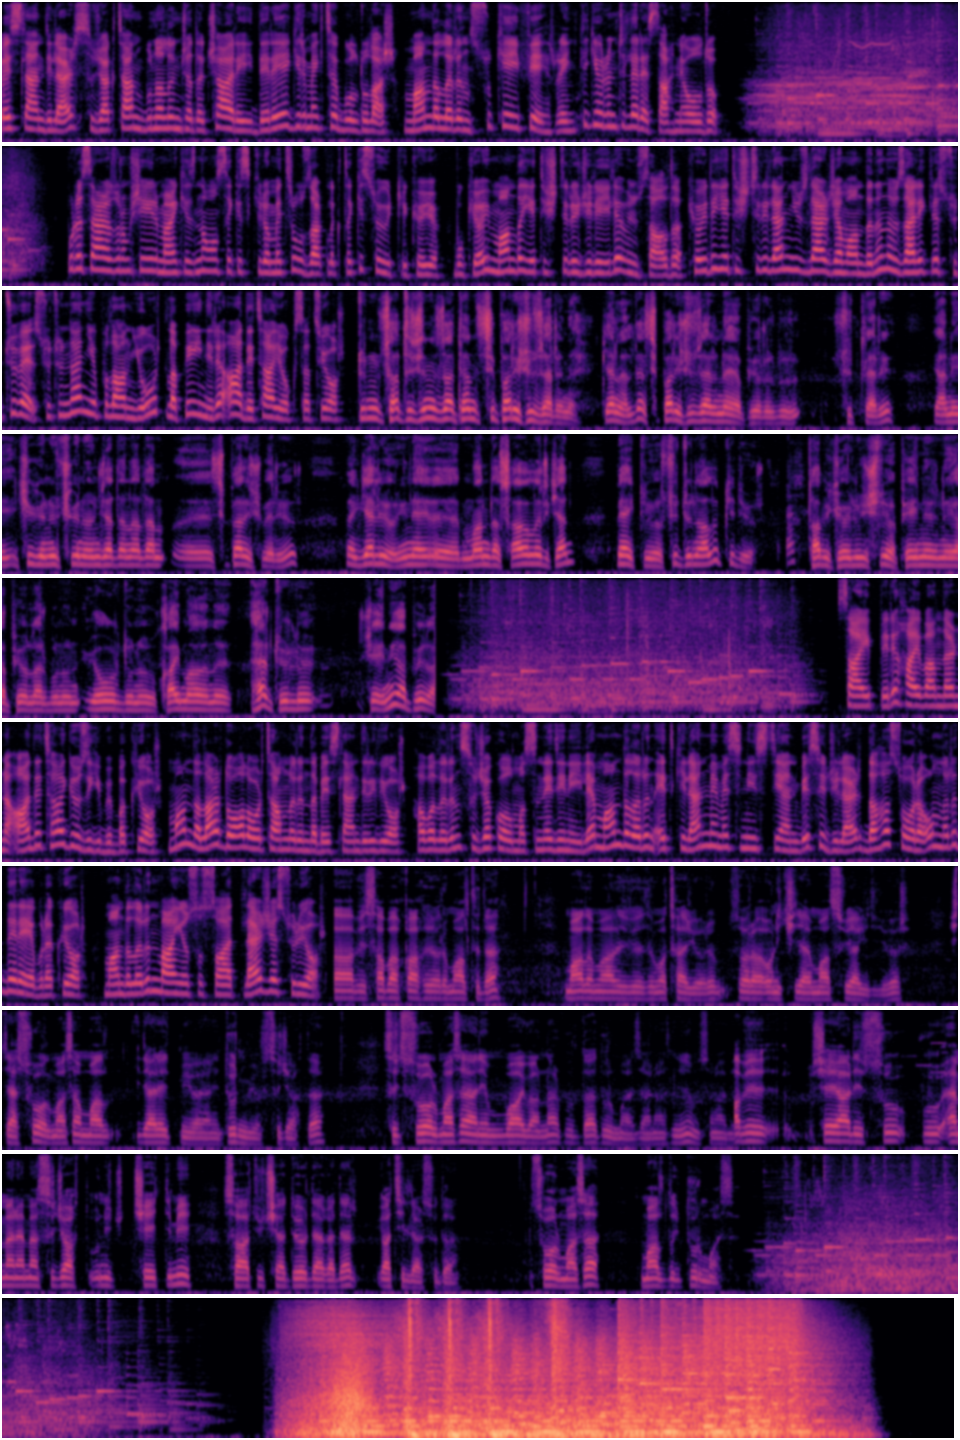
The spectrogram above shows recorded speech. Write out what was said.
Beslendiler, sıcaktan bunalınca da çareyi dereye girmekte buldular. Mandaların su keyfi renkli görüntülere sahne oldu. Burası Erzurum şehir merkezine 18 kilometre uzaklıktaki Söğütlü köyü. Bu köy manda yetiştiriciliğiyle ün saldı. Köyde yetiştirilen yüzlerce mandanın özellikle sütü ve sütünden yapılan yoğurtla peyniri adeta yok satıyor. Sütünün satışını zaten sipariş üzerine. Genelde sipariş üzerine yapıyoruz bu sütleri. Yani iki gün, üç gün önceden adam e, sipariş veriyor ve geliyor. Yine e, manda sağılırken bekliyor, sütünü alıp gidiyor. Tabii köylü işliyor. Peynirini yapıyorlar bunun, yoğurdunu, kaymağını, her türlü şeyini yapıyorlar. Sahipleri hayvanlarına adeta gözü gibi bakıyor. Mandalar doğal ortamlarında beslendiriliyor. Havaların sıcak olması nedeniyle mandaların etkilenmemesini isteyen besiciler daha sonra onları dereye bırakıyor. Mandaların banyosu saatlerce sürüyor. Abi sabah kalkıyorum 6'da. Malımı alıyorum, otarıyorum. Sonra 12'de mal suya gidiyor. İşte su olmasa mal idare etmiyor yani durmuyor sıcakta. Sı- su olmasa yani bu hayvanlar burada durmaz yani anlıyor musun abi? Abi şey yani su bu hemen hemen sıcak onu şey etti mi saat 3'e 4'e kadar yatırlar suda. Su olmasa mal du- durmaz.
